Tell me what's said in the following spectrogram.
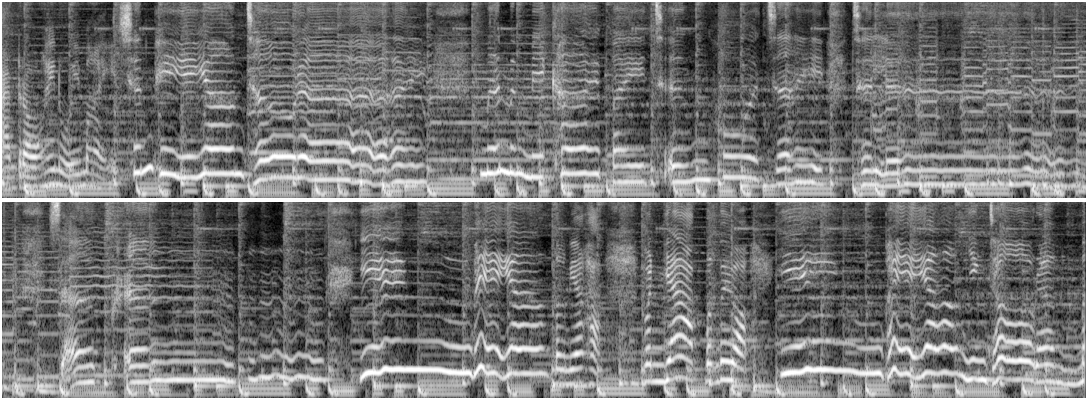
การร้องให้นุ้ยใหม่ ฉันพยายามเท่าไรเหมือนมันไม่เคยไปถึงหัวใจเธอเลย สักครั้ง ยิ่งพยายามตรงเนี้ยค่ะ มันยากตรงที่ว่ายิ่งพยายามยิ่งทรม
